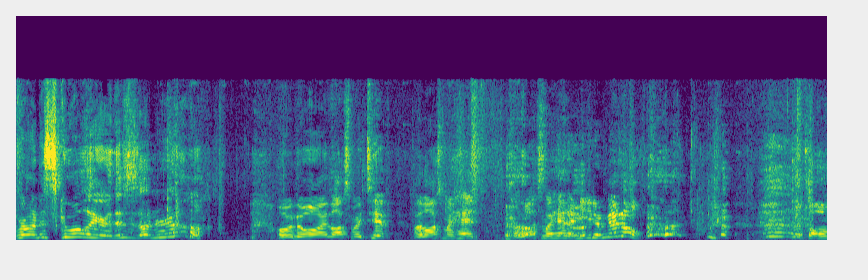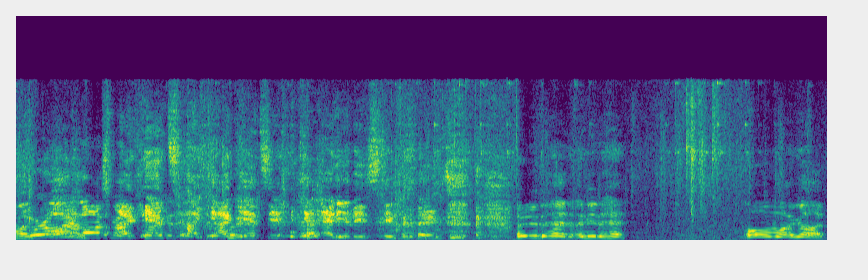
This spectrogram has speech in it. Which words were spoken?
We're on a school here. This is unreal. Oh no, I lost my tip. I lost my head. I lost my head. I need a middle. Oh my We're god, on I 'em. lost my I can't, I, can't- I can't see get any of these stupid things. I need a head. I need a head. Oh my god.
